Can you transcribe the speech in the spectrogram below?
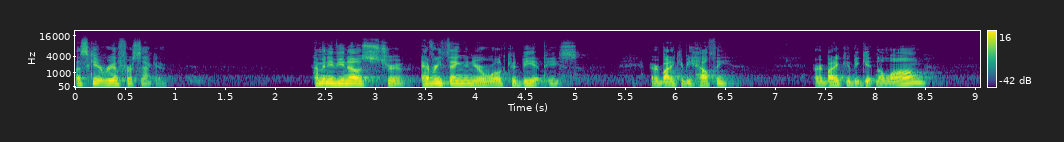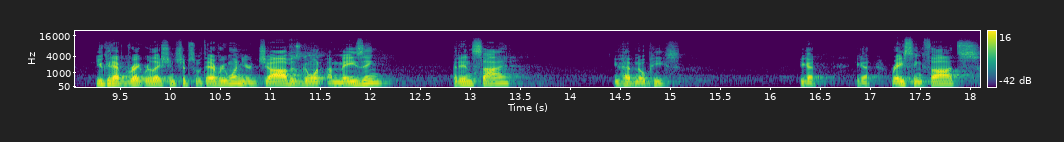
Let's get real for a second. How many of you know it's true? Everything in your world could be at peace. Everybody could be healthy. Everybody could be getting along. You could have great relationships with everyone. Your job is going amazing. But inside, you have no peace. You got, you got racing thoughts.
